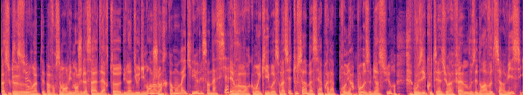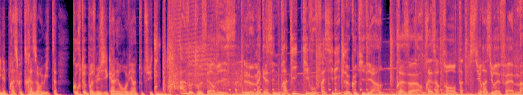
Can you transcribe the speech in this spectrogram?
Parce qu'on n'a peut-être pas forcément envie de manger de la salade verte euh, du lundi au dimanche. On va voir comment on va équilibrer son assiette. Et on va voir comment équilibrer son assiette. Tout ça, bah, c'est après la première pause, bien sûr. Vous écoutez Azure FM, vous êtes dans à votre service, il est presque 13h08. Courte pause musicale et on revient tout de suite. À votre service, le magazine pratique qui vous facilite le quotidien. 13h, 13h30 sur Azure FM.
